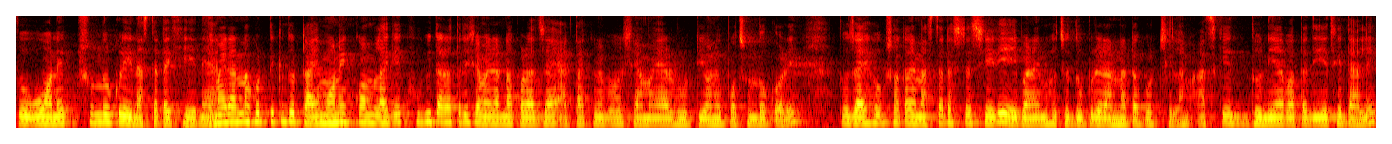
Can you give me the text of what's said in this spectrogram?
তো ও অনেক সুন্দর করে এই নাস্তাটা খেয়ে নেয়। শ্যামাই রান্না করতে কিন্তু টাইম অনেক কম লাগে। খুবই তাড়াতাড়ি শ্যামাই রান্না করা যায়। আর তাকিমের বাবা শ্যামাই আর রুটি অনেক পছন্দ করে। তো যাই হোক, সকালে নাস্তা টাস্তা সেরে এবার আমি হচ্ছে দুপুরে রান্নাটা করছিলাম। আজকে ধনিয়া পাতা দিয়েছি ডালে।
